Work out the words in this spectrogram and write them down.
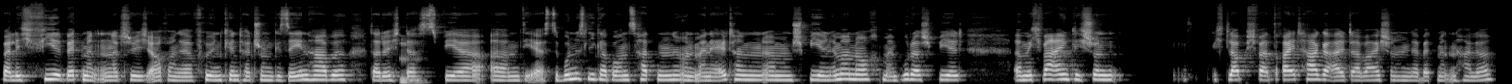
weil ich viel Badminton natürlich auch in der frühen Kindheit schon gesehen habe, dadurch, mhm. dass wir ähm, die erste Bundesliga bei uns hatten und meine Eltern ähm, spielen immer noch, mein Bruder spielt. Ähm, ich war eigentlich schon, ich glaube, ich war drei Tage alt, da war ich schon in der Badmintonhalle.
